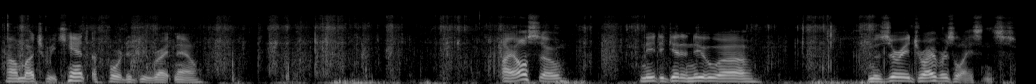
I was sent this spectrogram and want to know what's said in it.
how much we can't afford to do right now. I also need to get a new uh, Missouri driver's license.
